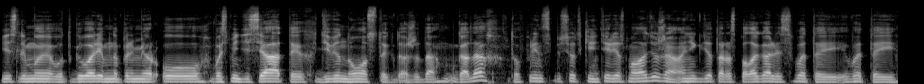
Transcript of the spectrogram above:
если мы вот говорим, например, о 80-х, 90-х даже да, годах, то, в принципе, все-таки интерес молодежи, они где-то располагались в этой, в этой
